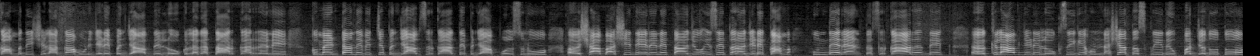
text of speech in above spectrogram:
ਕੰਮ ਦੀ ਸ਼ਲਾਘਾ ਹੁਣ ਜਿਹੜੇ ਪੰਜਾਬ ਦੇ ਲੋਕ ਲਗਾਤਾਰ ਕਰ ਰਹੇ ਨੇ, ਕਮੈਂਟਾਂ ਦੇ ਵਿੱਚ ਪੰਜਾਬ ਸਰਕਾਰ ਤੇ ਪੰਜਾਬ ਪੁਲਿਸ ਨੂੰ ਸ਼ਾਬਾਸ਼ੀ ਦੇ ਰਹੇ ਨੇ ਤਾਂ ਜੋ ਇਸੇ ਤਰ੍ਹਾਂ ਜਿਹੜੇ ਕੰਮ ਹੁੰਦੇ ਰਹਿਣ, ਤਾਂ ਸਰਕਾਰ ਦੇ ਖਿਲਾਫ ਜਿਹੜੇ ਲੋਕ ਸੀਗੇ, ਹੁਣ ਨਸ਼ਾ ਤਸਕਰੀ ਦੇ ਉੱਪਰ ਜਦੋਂ ਤੋਂ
